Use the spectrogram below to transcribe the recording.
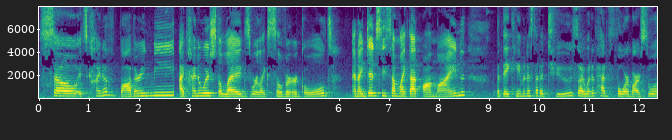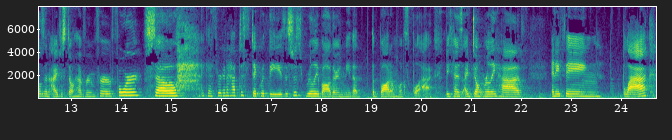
So it's kind of bothering me. I kind of wish the legs were like silver or gold. And I did see some like that online, but they came in a set of two. So I would have had four bar stools and I just don't have room for four. So I guess we're gonna have to stick with these. It's just really bothering me that the bottom looks black because I don't really have anything black.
